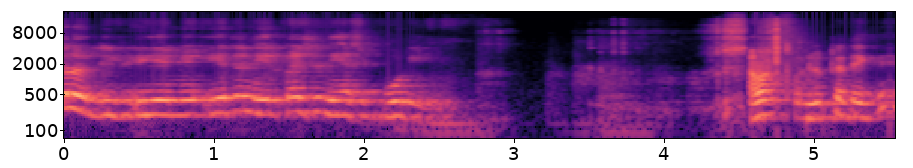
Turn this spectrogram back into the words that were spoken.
চলো ইয়ে ইয়েটা নীল পালিশটা নিয়ে আসি পড়ি আমার ফুল লুকটা দেখবে?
